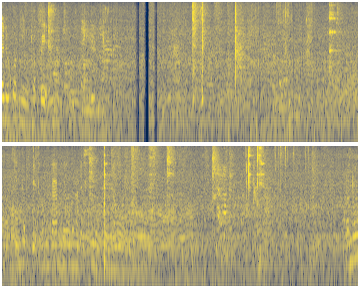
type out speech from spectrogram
ได้ทุกคนกินกะปินะกินกะปิมันกันเดินไปหาได้สิ่งเป็นโน่ปลาโน่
